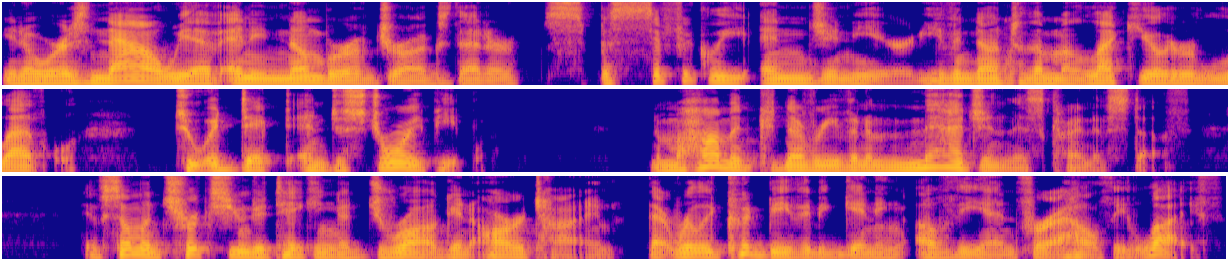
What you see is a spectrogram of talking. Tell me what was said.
you know, whereas now we have any number of drugs that are specifically engineered, even down to the molecular level, to addict and destroy people. Now, Muhammad could never even imagine this kind of stuff. If someone tricks you into taking a drug in our time, that really could be the beginning of the end for a healthy life.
